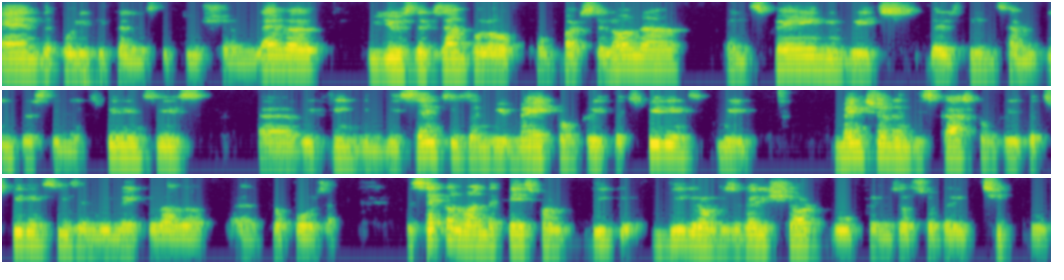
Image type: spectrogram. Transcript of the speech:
and the political institution level. We use the example of, of Barcelona and Spain, in which there's been some interesting experiences, uh, we think in these senses, and we make concrete experience, we mention and discuss concrete experiences, and we make a lot of uh, proposals. The second one, the case for degrowth, is a very short book and it's also a very cheap book.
